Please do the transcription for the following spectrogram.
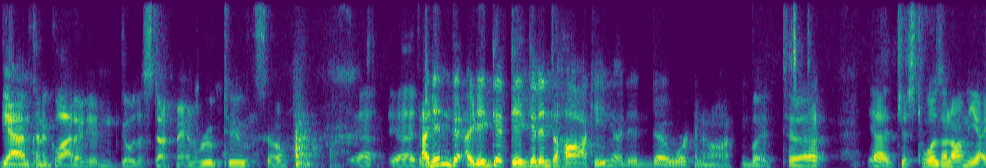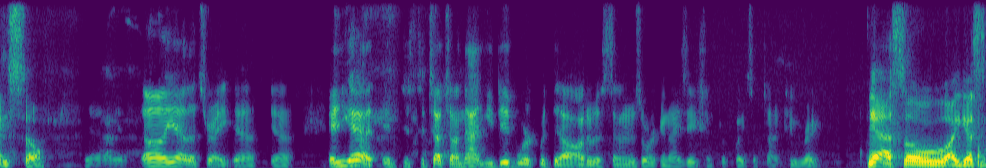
Yeah, I'm kind of glad I didn't go the stuntman route too. So yeah, yeah, I, I didn't get, I did get, did get into hockey. I did uh, work in hockey, but uh, yeah. that just wasn't on the ice. So yeah, yeah. Oh yeah, that's right. Yeah, yeah. And yeah, it, just to touch on that, you did work with the Ottawa Senators organization for quite some time too, right? Yeah, so I guess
